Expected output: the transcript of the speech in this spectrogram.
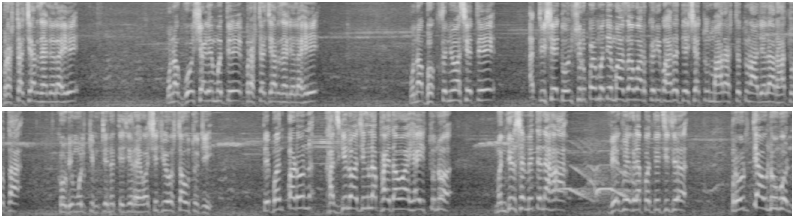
भ्रष्टाचार झालेला आहे. पुन्हा गोशाळेमध्ये भ्रष्टाचार झालेला आहे. पुन्हा भक्तनिवास येथे अतिशय दोनशे रुपयामध्ये माझा वारकरी भारत देशातून महाराष्ट्रातून आलेला राहत होता. कवडीमोल किमतीनं त्याची रहिवाशाची व्यवस्था होत होती. ते बंद पाडून खाजगी लॉजिंगला फायदा व्हा ह्या इथून मंदिर समितीनं हा वेगवेगळ्या पद्धतीचं प्रवृत्ती अवलंबून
